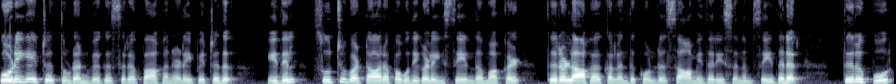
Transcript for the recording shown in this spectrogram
கொடியேற்றத்துடன் வெகு சிறப்பாக நடைபெற்றது. இதில் சுற்று வட்டார பகுதிகளைச் சேர்ந்த மக்கள் திரளாக கலந்து கொண்டு சாமி தரிசனம் செய்தனர். திருப்பூர்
